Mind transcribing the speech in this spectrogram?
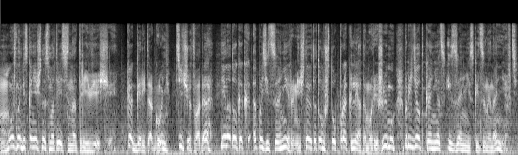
Можно бесконечно смотреть на три вещи. Как горит огонь, течет вода, и на то, как оппозиционеры мечтают о том, что проклятому режиму придет конец из-за низкой цены на нефть.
